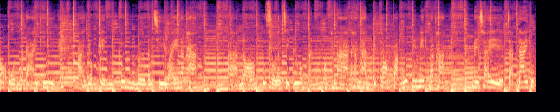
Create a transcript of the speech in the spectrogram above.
ก็โอนมาได้ที่อายมเพนขึ้นเบอร์บัญชีไว้นะคะ น้อมกุศลจิตร่วมอนุโมทนานะคะงานปิดทองฝังลูกนิมิตนะคะ ไม่ใช่จัดได้ทุก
